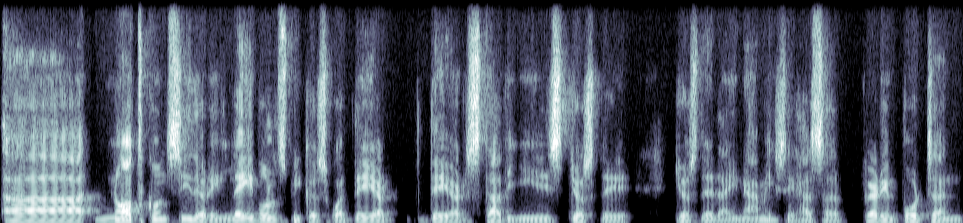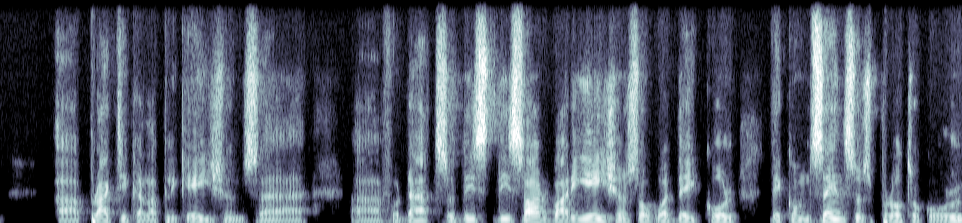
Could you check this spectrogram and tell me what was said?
uh, not considering labels because what they are they are studying is just the just the dynamics. It has a very important uh, practical applications uh, uh, for that. So these these are variations of what they call the consensus protocol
